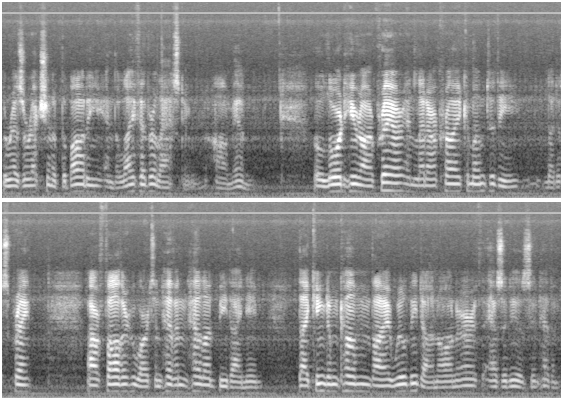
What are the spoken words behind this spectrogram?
the resurrection of the body, and the life everlasting. Amen. O Lord, hear our prayer, and let our cry come unto thee. Let us pray. Our Father, who art in heaven, hallowed be thy name. Thy kingdom come, thy will be done, on earth as it is in heaven.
